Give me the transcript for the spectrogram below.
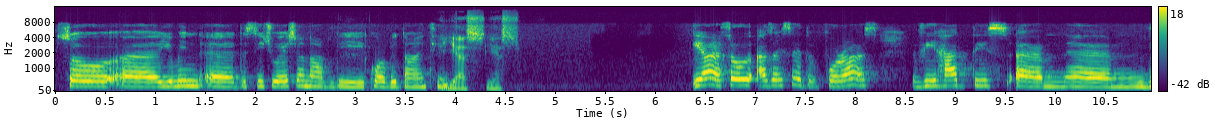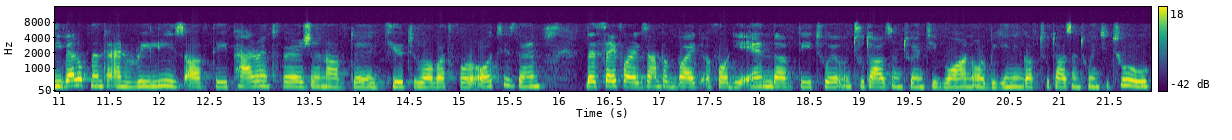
So uh, you mean uh, the situation of the COVID-19? Yes, yes. Yeah, so as I said, for us, we had this um, um, development and release of the parent version of the Qt robot for autism let's say, for example, by for the end of the 2021 or beginning of 2022,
